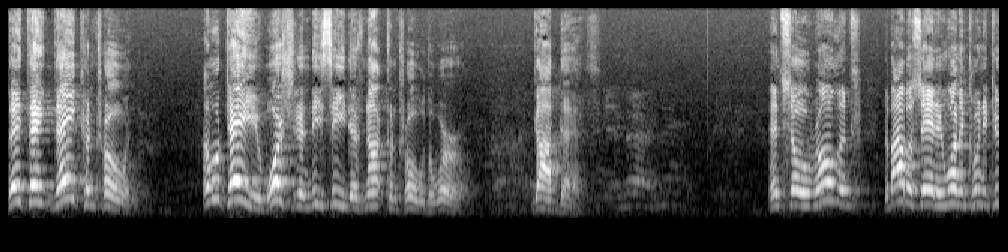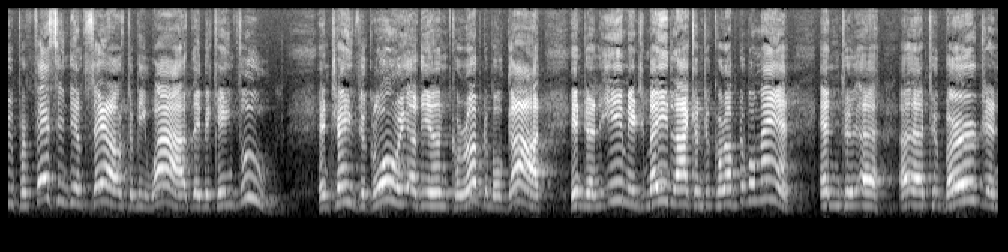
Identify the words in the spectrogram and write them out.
They think they control it. I'm going to tell you, Washington, D.C. does not control the world. God does. And so, Romans, the Bible said in 1 and 22, professing themselves to be wise, they became fools and changed the glory of the uncorruptible God into an image made like unto corruptible man, and to, uh, uh, to birds and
